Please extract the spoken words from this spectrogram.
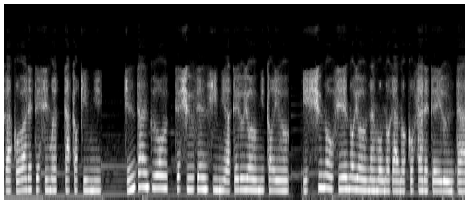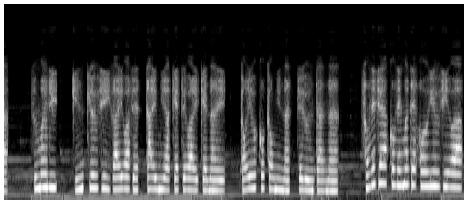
が壊れてしまった時に、鎮断具を打って修繕費に当てるようにという、一種の教えのようなものが残されているんだ。つまり、緊急時以外は絶対に開けてはいけない、ということになってるんだな。それじゃあこれまで法隆寺は、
